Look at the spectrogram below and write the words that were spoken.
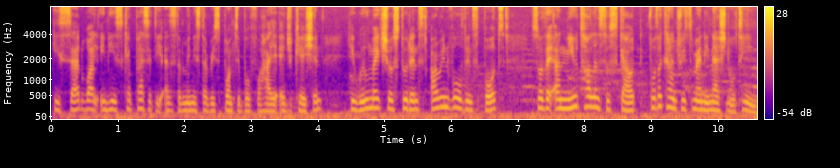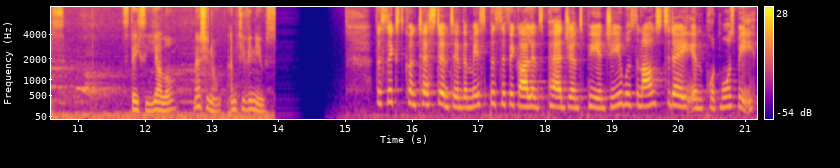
he said while in his capacity as the minister responsible for higher education, he will make sure students are involved in sports so there are new talents to scout for the country's many national teams. Stacey Yellow, National MTV News. The sixth contestant in the Miss Pacific Islands pageant PNG was announced today in Port Moresby.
